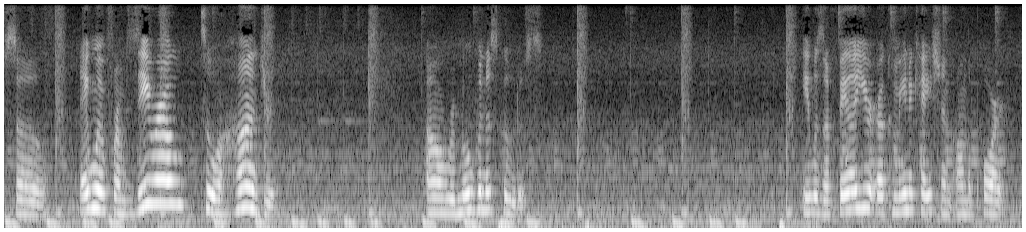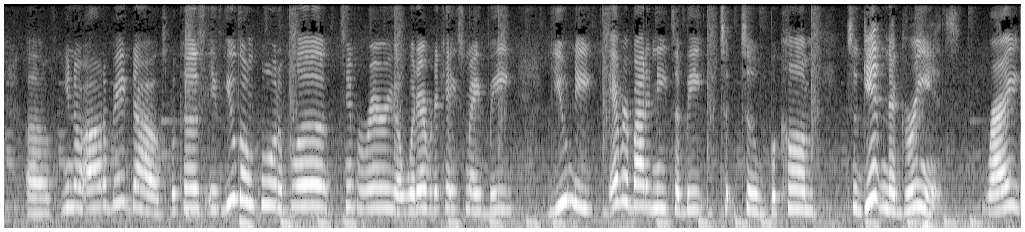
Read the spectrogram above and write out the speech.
So they went from zero to a hundred on removing the scooters. It was a failure of communication on the part of you know all the big dogs because if you gonna pull the plug temporary or whatever the case may be, you need everybody need to be to, to become to get an agreement, right?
